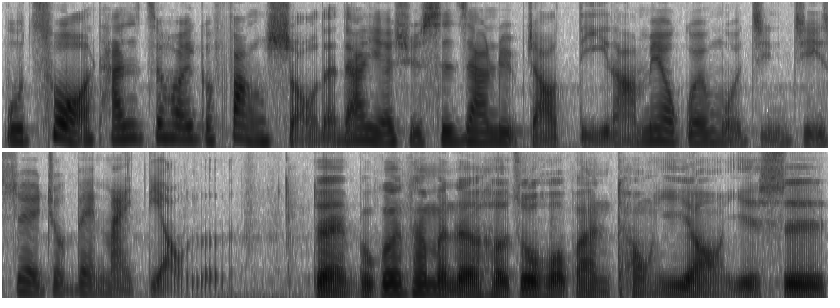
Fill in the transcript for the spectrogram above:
不错，它是最后一个放手的，但也许市占率比较低啦，没有规模经济，所以就被卖掉了。对，不过他们的合作伙伴统一哦，也是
